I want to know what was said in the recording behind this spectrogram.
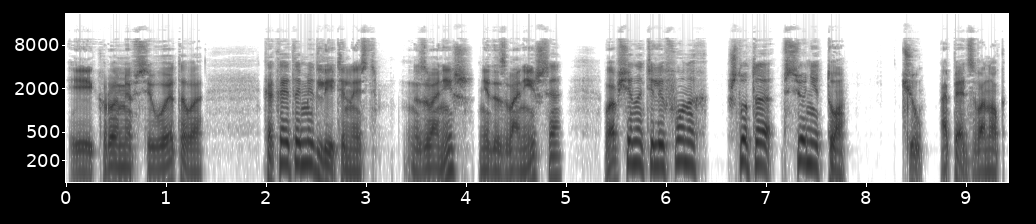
И кроме всего этого, какая-то медлительность. Звонишь, не дозвонишься. Вообще на телефонах что-то все не то. Чу, опять звонок.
